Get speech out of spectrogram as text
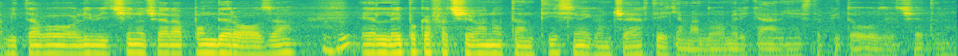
abitavo lì vicino, c'era Ponderosa, uh-huh. e all'epoca facevano tantissimi concerti chiamando americani strepitosi, eccetera.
